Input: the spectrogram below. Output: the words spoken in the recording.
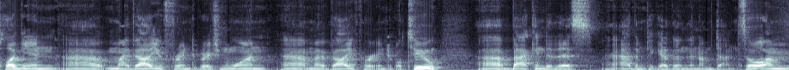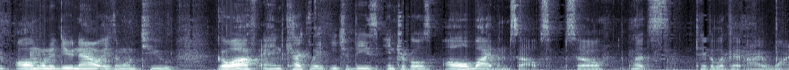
plug in uh, my value for integration 1, uh, my value for integral 2, uh, back into this, uh, add them together, and then I'm done. So I'm all I'm going to do now is I'm going to go off and calculate each of these integrals all by themselves. So let's take a look at I1.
